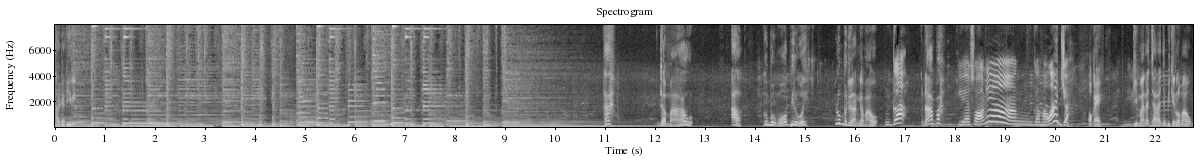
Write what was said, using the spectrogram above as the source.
harga diri. Hah? Gak mau? Al, gue bawa mobil woi. Lu beneran gak mau? Enggak, Kenapa? ya soalnya nggak mau aja. Oke, gimana caranya bikin lo mau?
